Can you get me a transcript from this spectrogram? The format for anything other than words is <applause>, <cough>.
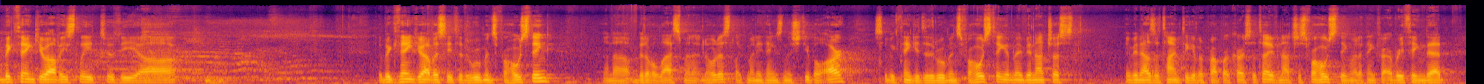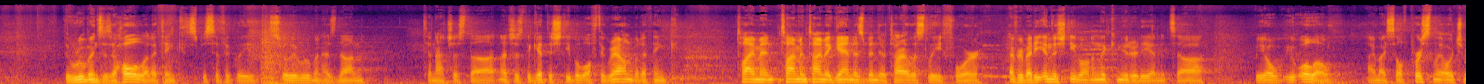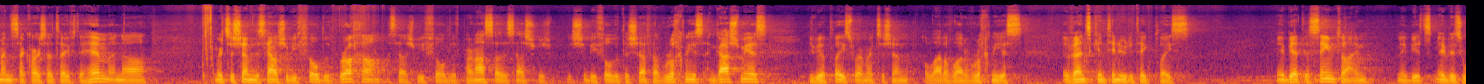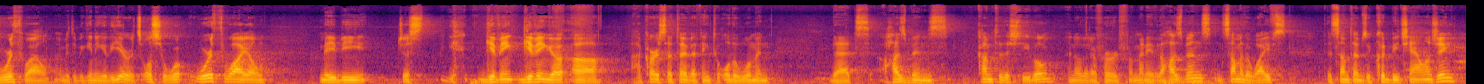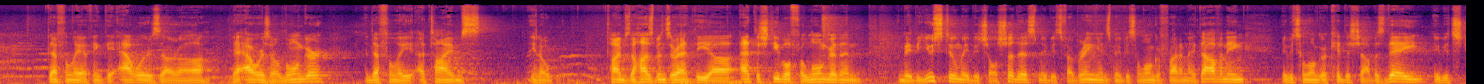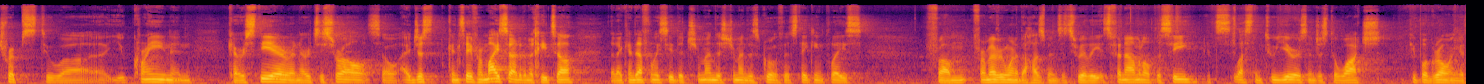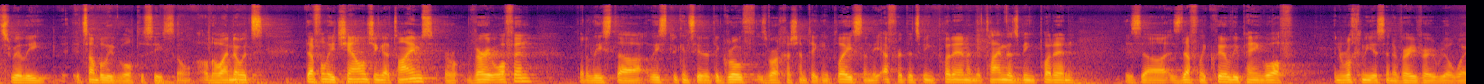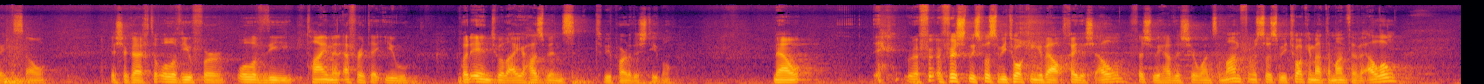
A big thank you, obviously, to the uh, a big thank you, obviously, to the Rubens for hosting, and a bit of a last minute notice, like many things in the shtibel are. So, a big thank you to the Rubens for hosting, and maybe not just maybe now's the time to give a proper karsatayv, not just for hosting, but I think for everything that the Rubens as a whole, and I think specifically Shirley Ruben has done to not just uh, not just to get the shtibel off the ground, but I think time and time and time again has been there tirelessly for everybody in the Stiebel and in the community, and it's uh, we, owe, we all owe I myself personally owe a tremendous Hakar Satayf to him. And uh, Hashem, this house should be filled with bracha, this house should be filled with parnasa, this house should be filled with the chef of ruchnias and gashmias. It should be a place where Mirz Hashem, a lot of, lot of ruchnias events continue to take place. Maybe at the same time, maybe it's, maybe it's worthwhile, maybe at the beginning of the year, it's also worthwhile maybe just <laughs> giving, giving a, a Hakar Satayv, I think, to all the women that husbands come to the shtibel. I know that I've heard from many of the husbands and some of the wives that sometimes it could be challenging. Definitely, I think the hours are uh, the hours are longer, and definitely at times, you know, times the husbands are at the uh, at the shtibel for longer than maybe used to. Maybe it's Shal Shuddis, maybe it's Farbrengens, maybe it's a longer Friday night davening, maybe it's a longer Kiddush Shabbos day, maybe it's trips to uh, Ukraine and Kerestir and Eretz Yisrael. So I just can say from my side of the Mechitza that I can definitely see the tremendous, tremendous growth that's taking place from, from every one of the husbands. It's really, it's phenomenal to see. It's less than two years and just to watch people growing, it's really, it's unbelievable to see. So although I know it's definitely challenging at times, or very often, but at least, uh, at least we can see that the growth is Baruch Hashem taking place and the effort that's being put in and the time that's being put in is, uh, is definitely clearly paying off in Ruchnias in a very, very real way. So, Yeshakach to all of you for all of the time and effort that you put in to allow your husbands to be part of the shtibel. Now, officially supposed to be talking about Chodesh El. Officially, we have this year once a month, and we're supposed to be talking about the month of Elul.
